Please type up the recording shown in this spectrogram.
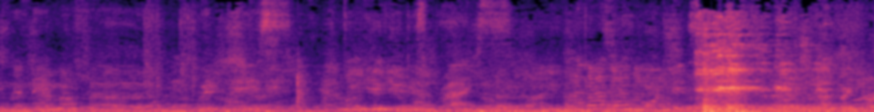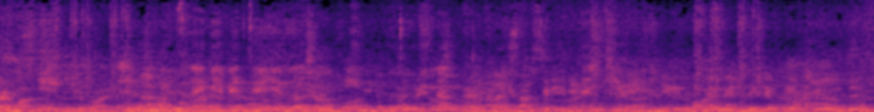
in the name of uh, British, prize. So I give it to you to remember. Thank you. Let me take a picture of this.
